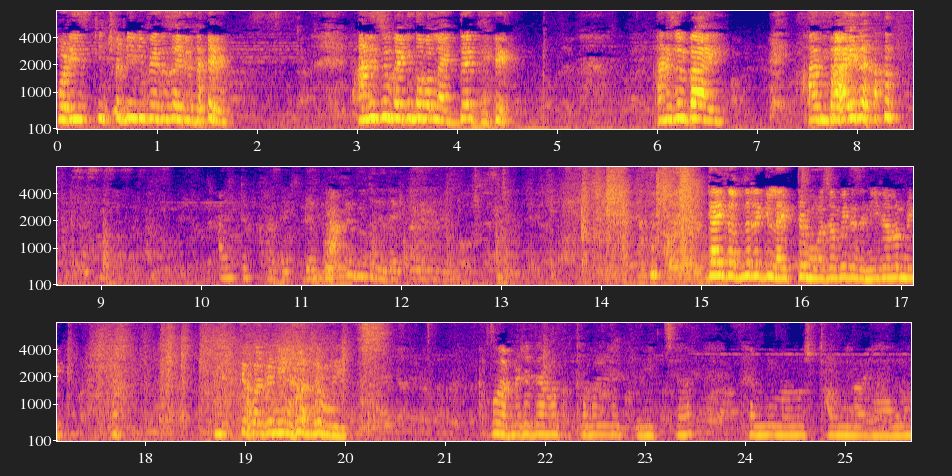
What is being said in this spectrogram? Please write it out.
পরে স্ক্রিনশট নিয়ে পেতে চাইতে দেয়। আনিসুল ভাই কিন্তু আমার লাইভ দেখে। আনিসুল ভাই আমি ভাইরা Ay, গাইজ আপনারা কি লাইভটা মজা পেতেছেন নির আলম একটু দেখতে পারবেন নির আলম আপু, আপনার সাথে আমার কথা বললে খুব ইচ্ছা। আপনি মানুষটা অনেক ভালো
